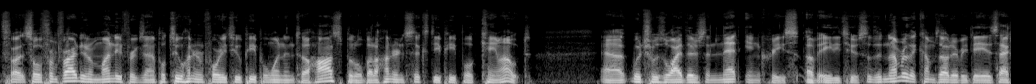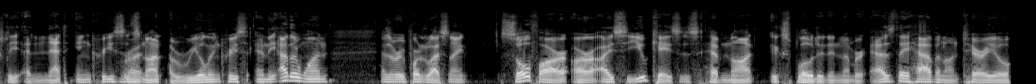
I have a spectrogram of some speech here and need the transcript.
So from Friday to Monday, for example, 242 people went into hospital, but 160 people came out, uh, which was why there's a net increase of 82. So the number that comes out every day is actually a net increase. It's Right. not a real increase. And the other one, as I reported last night, so far our ICU cases have not exploded in number as they have in Ontario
